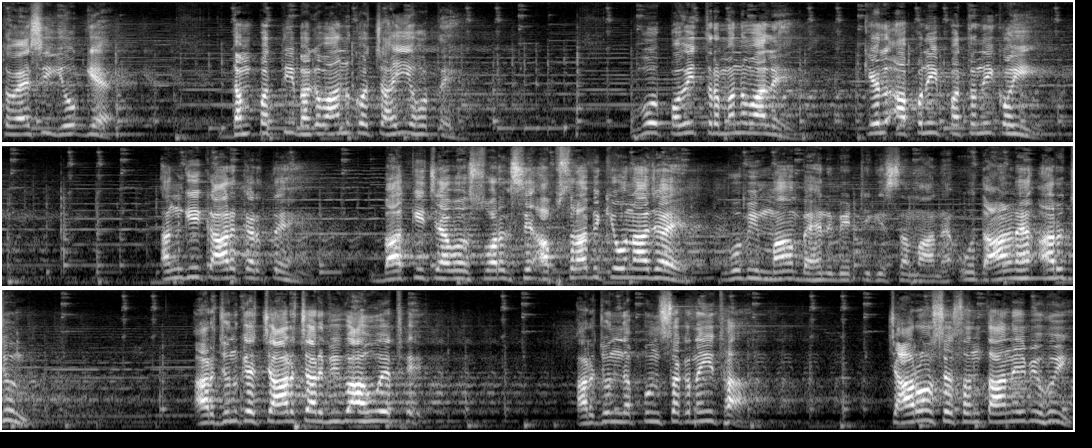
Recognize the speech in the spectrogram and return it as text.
तो ऐसी योग्य दंपत्ति भगवान को चाहिए होते हैं। वो पवित्र मन वाले केवल अपनी पत्नी को ही अंगीकार करते हैं। बाकी चाहे वो स्वर्ग से अप्सरा भी क्यों ना जाए, वो भी माँ बहन बेटी के समान है। उदाहरण है अर्जुन। अर्जुन के चार चार विवाह हुए थे। अर्जुन नपुंसक नहीं था। चारों से संतानें भी हुई।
